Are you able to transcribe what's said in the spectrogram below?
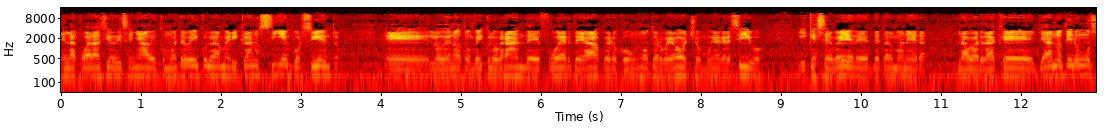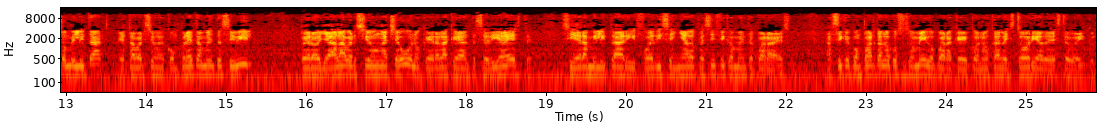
en la cual han sido diseñados. Y como este vehículo es americano, 100% eh, lo denota. Un vehículo grande, fuerte, pero con un motor V8 muy agresivo y que se ve de tal manera. La verdad que ya no tiene un uso militar. Esta versión es completamente civil. Pero ya la versión H1, que era la que antecedía a este, sí era militar y fue diseñado específicamente para eso. Así que compártanlo con sus amigos para que conozcan la historia de este vehículo.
